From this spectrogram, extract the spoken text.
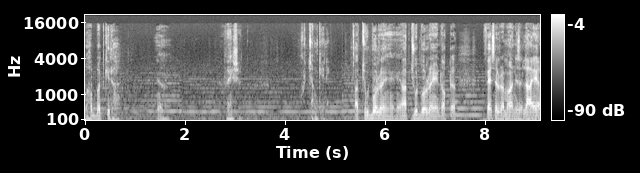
मोहब्बत की राह वहशत और जंग की नहीं। आप झूठ बोल रहे हैं आप झूठ बोल रहे हैं डॉक्टर फैसल रहमान इज़ लाया?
